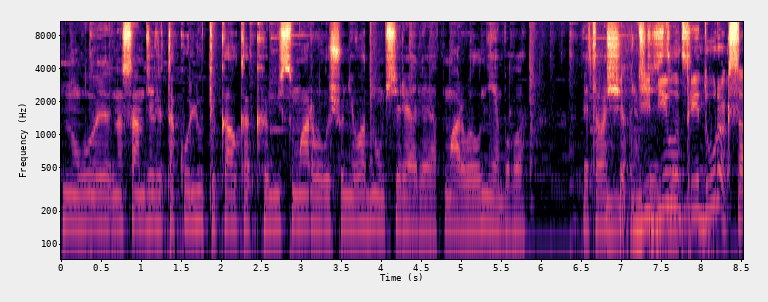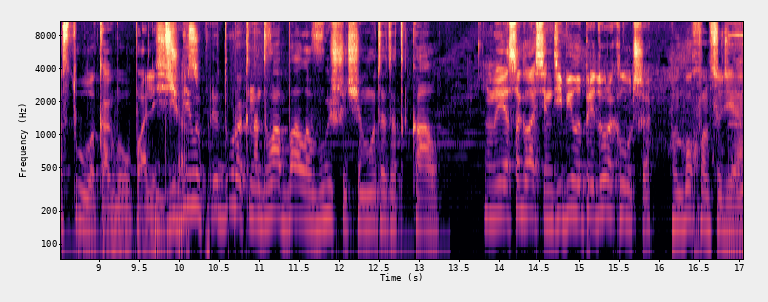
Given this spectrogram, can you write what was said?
Ну, на самом деле, такой лютый кал, как Мисс Марвел, еще ни в одном сериале от Марвел не было. Это вообще прям Дебилы пиздец. придурок со стула как бы упали сейчас. Дебилы придурок на 2 балла выше, чем вот этот кал. Ну, я согласен, дебил и придурок лучше. Бог вам судья.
